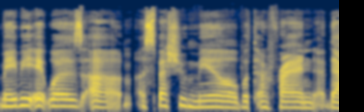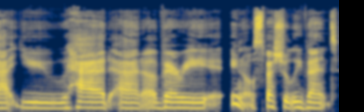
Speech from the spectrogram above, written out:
Maybe it was um, a special meal with a friend that you had at a very, you know, special event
